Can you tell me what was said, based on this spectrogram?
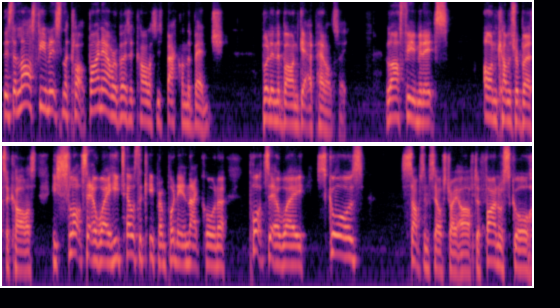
There's the last few minutes on the clock. By now, Roberto Carlos is back on the bench. Bull in the barn get a penalty. Last few minutes, on comes Roberto Carlos. He slots it away. He tells the keeper, "I'm putting it in that corner." Puts it away. Scores. Subs himself straight after. Final score:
